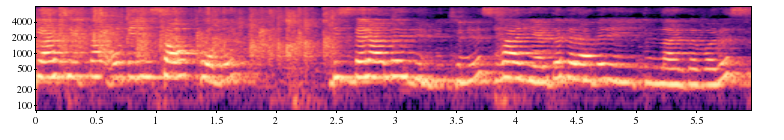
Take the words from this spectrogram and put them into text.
gerçekten o benim sağ kolum. Biz beraber bir bütünüz. Her yerde beraber eğitimlerde varız.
